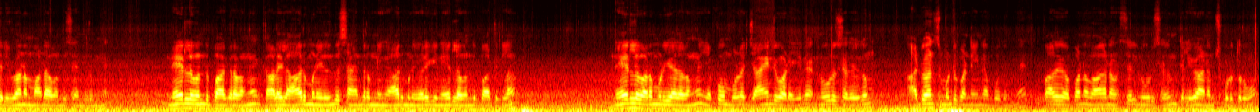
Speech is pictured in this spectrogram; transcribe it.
தெளிவான மாடாக வந்து சேர்ந்துருங்க. நேரில் வந்து பார்க்குறவங்க காலையில் ஆறு மணிலேருந்து சாயந்தரம் நீங்கள் ஆறு மணி வரைக்கும் நேரில் வந்து பார்த்துக்கலாம் நேரில் வர முடியாதவங்க எப்பவும் போல் ஜாயிண்ட் வாடகையில் நூறு சதவீதம் அட்வான்ஸ் மட்டும் பண்ணிங்கன்னா போதுங்க. பாதுகாப்பான வாகன வசதியில் நூறு சதவீதம் தெளிவாக அனுப்பிச்சு கொடுத்துருவோம்.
